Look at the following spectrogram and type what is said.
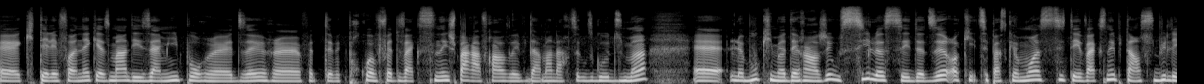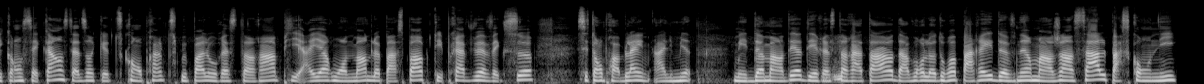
euh, qui téléphonait quasiment à des amis pour euh, dire pourquoi vous faites vacciner. Je paraphrase là, évidemment l'article du Gauduma. Euh, le bout qui m'a dérangé aussi, là, c'est de dire OK, c'est parce que moi, si tu es vacciné puis tu en subis les conséquences, c'est-à-dire que tu comprends que tu peux pas aller au restaurant, puis ailleurs où on demande le passeport, puis tu es prêt à vivre avec ça, c'est ton problème, à la limite. Mais demander à des restaurateurs d'avoir le droit pareil de venir manger en salle parce qu'on est,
